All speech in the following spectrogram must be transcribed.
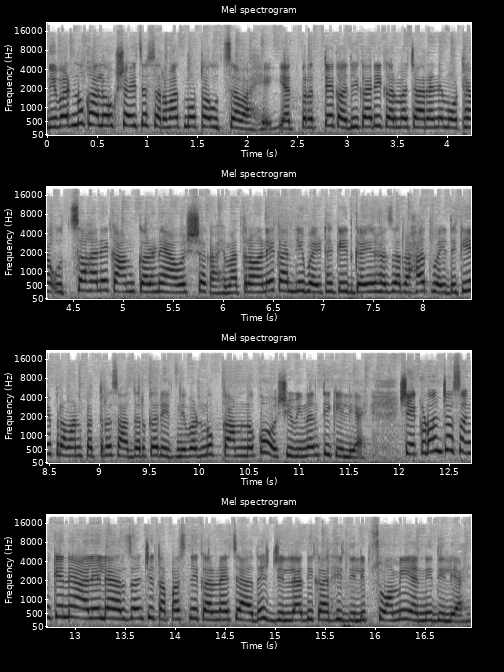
निवडणूक हा लोकशाहीचा सर्वात मोठा उत्सव आहे. यात प्रत्येक अधिकारी कर्मचाऱ्याने मोठ्या उत्साहाने काम करणे आवश्यक आहे. मात्र अनेकांनी बैठकीत गैरहजर राहत वैद्यकीय प्रमाणपत्र सादर करीत निवडणूक काम नको अशी विनंती केली आहे. शेकडोंच्या संख्येने आलेल्या अर्जांची तपासणी करण्याचे आदेश जिल्हाधिकारी दिलीप स्वामी यांनी दिले आहे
